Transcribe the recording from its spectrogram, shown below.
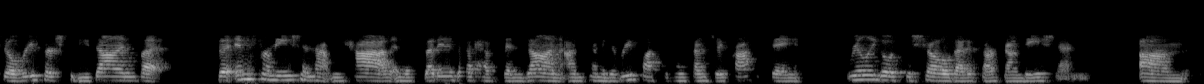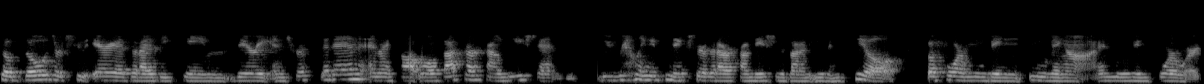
still research to be done, but the information that we have and the studies that have been done on primitive reflexes and sensory processing really goes to show that it's our foundation. Um, so those are two areas that I became very interested in. And I thought, well, if that's our foundation, we really need to make sure that our foundation is on an even keel before moving, moving on and moving forward.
